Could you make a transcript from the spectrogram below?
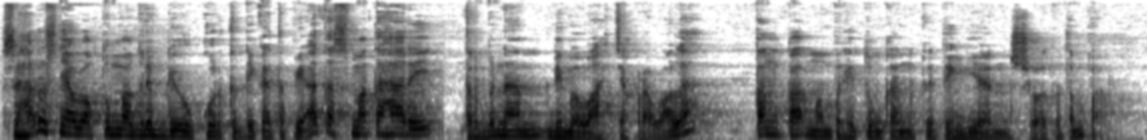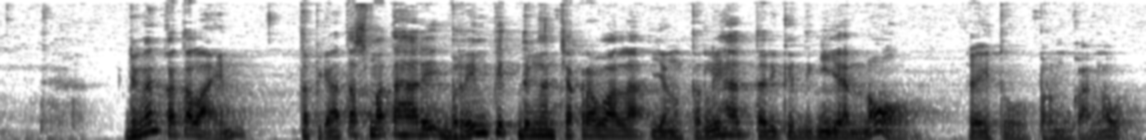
Seharusnya waktu maghrib diukur ketika tepi atas matahari terbenam di bawah cakrawala tanpa memperhitungkan ketinggian suatu tempat. Dengan kata lain, tepi atas matahari berimpit dengan cakrawala yang terlihat dari ketinggian nol, yaitu permukaan laut.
